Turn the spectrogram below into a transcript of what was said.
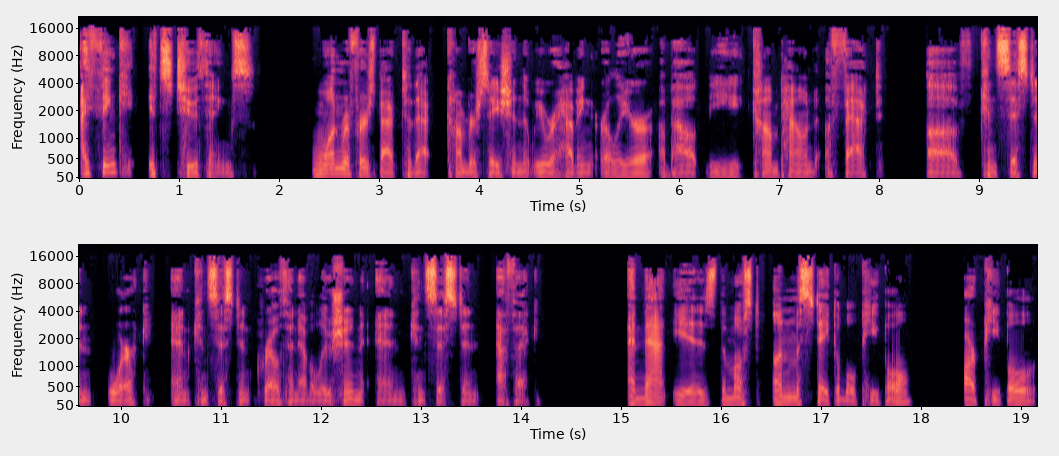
I think it's two things. One refers back to that conversation that we were having earlier about the compound effect of consistent work and consistent growth and evolution and consistent ethic. And that is the most unmistakable people are people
